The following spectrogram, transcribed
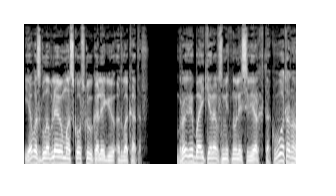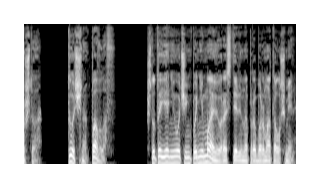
Я возглавляю Московскую коллегию адвокатов». Брови байкера взметнулись вверх. «Так вот оно что!» «Точно, Павлов!» «Что-то я не очень понимаю», — растерянно пробормотал Шмель.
